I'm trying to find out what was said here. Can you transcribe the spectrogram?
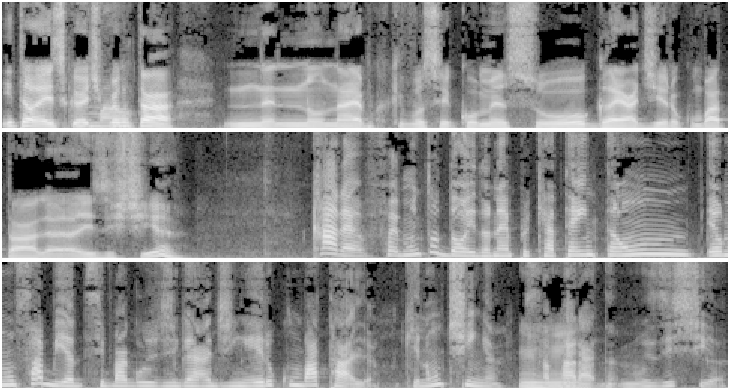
Então, é isso que eu ia te Mal. perguntar. N- no- na época que você começou, ganhar dinheiro com batalha existia? Cara, foi muito doido, né? Porque até então eu não sabia desse bagulho de ganhar dinheiro com batalha. Que não tinha essa Uhum. parada, não existia.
